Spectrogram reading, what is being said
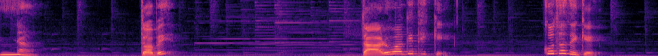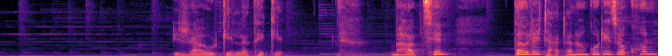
না। তবে? তারও আগে থেকে? কোথা থেকে? রাউরকেল্লা থেকে। ভাবছেন, তাহলে টাটানগরে যখন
